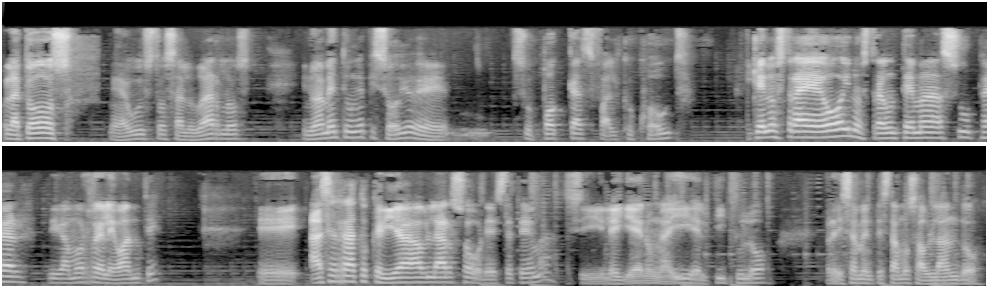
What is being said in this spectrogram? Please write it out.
Hola a todos, me da gusto saludarlos y nuevamente un episodio de su podcast Falco Quote. ¿Qué nos trae hoy? Nos trae un tema súper, digamos, relevante eh, hace rato quería hablar sobre este tema. Si leyeron ahí el título, precisamente estamos hablando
